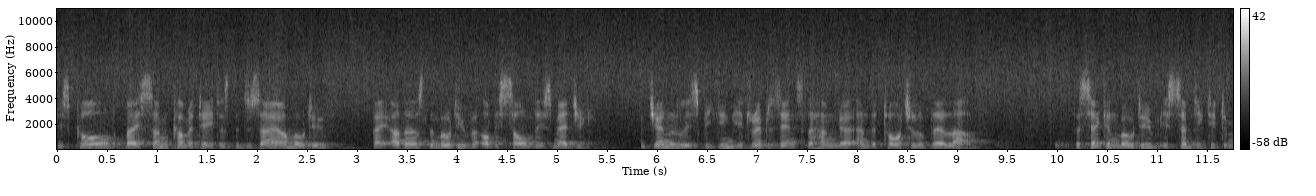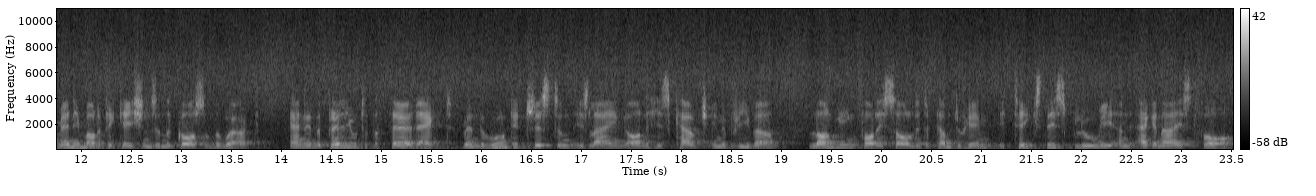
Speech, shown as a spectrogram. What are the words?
is called by some commentators the desire motive, by others the motive of Isolde's magic. Generally speaking, it represents the hunger and the torture of their love. The second motive is subjected to many modifications in the course of the work, and in the prelude to the third act, when the wounded Tristan is lying on his couch in a fever, longing for Isolde to come to him, it takes this gloomy and agonized form.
